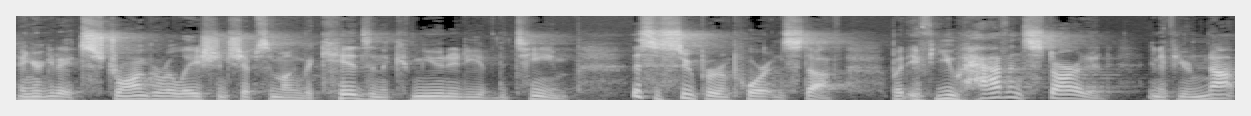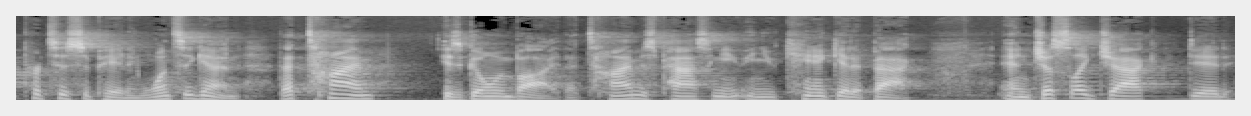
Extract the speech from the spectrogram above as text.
and you're going to get stronger relationships among the kids and the community of the team. This is super important stuff. But if you haven't started and if you're not participating, once again, that time is going by. That time is passing you and you can't get it back. And just like Jack did,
